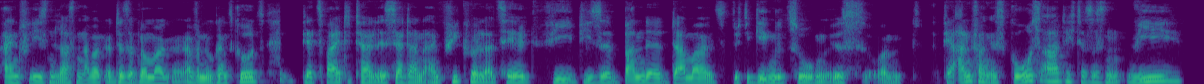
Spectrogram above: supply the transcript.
einfließen lassen, aber deshalb nochmal einfach nur ganz kurz. Der zweite Teil ist ja dann ein Prequel erzählt, wie diese Bande damals durch die Gegend gezogen ist und der Anfang ist großartig. Das ist ein, wie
